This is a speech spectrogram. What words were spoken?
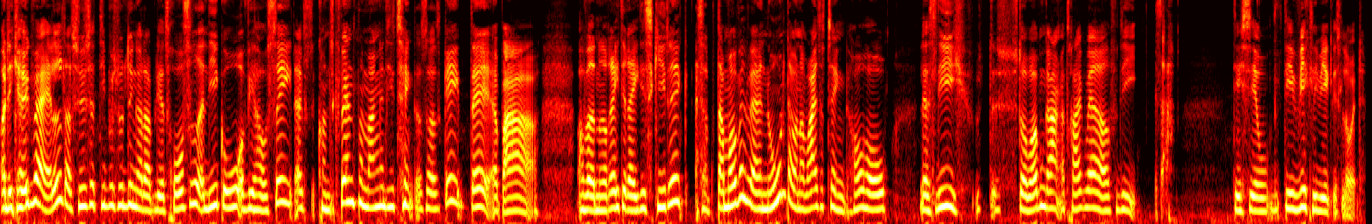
Og det kan jo ikke være alle, der synes, at de beslutninger, der bliver truffet, er lige gode. Og vi har jo set, at konsekvensen af mange af de ting, der så er sket, det er bare har været noget rigtig, rigtig skidt. Ikke? Altså, der må vel være nogen, der undervejs har tænkt, hov, hov, lad os lige stoppe op en gang og trække vejret, fordi altså, det, ser jo, det er virkelig, virkelig sløjt.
